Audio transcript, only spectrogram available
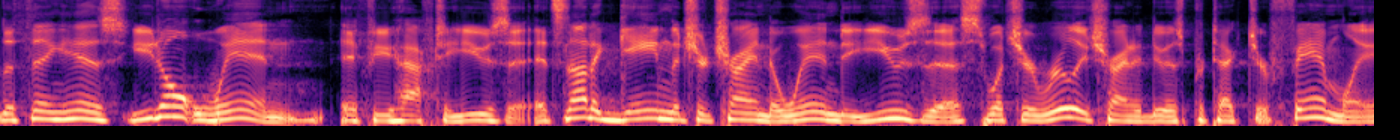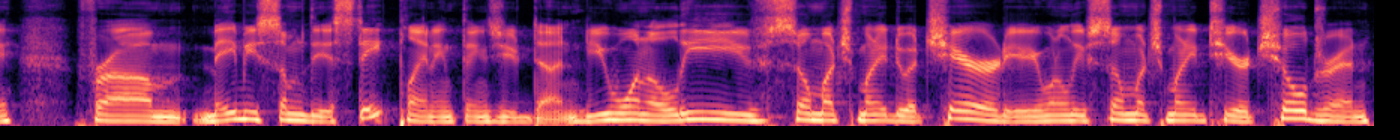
The thing is, you don't win if you have to use it. It's not a game that you're trying to win to use this. What you're really trying to do is protect your family from maybe some of the estate planning things you've done. You want to leave so much money to a charity, or you want to leave so much money to your children,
